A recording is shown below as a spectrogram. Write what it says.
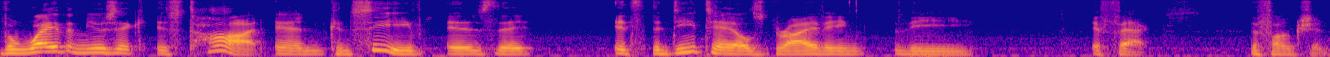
the way the music is taught and conceived is that it's the details driving the effects, the function.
